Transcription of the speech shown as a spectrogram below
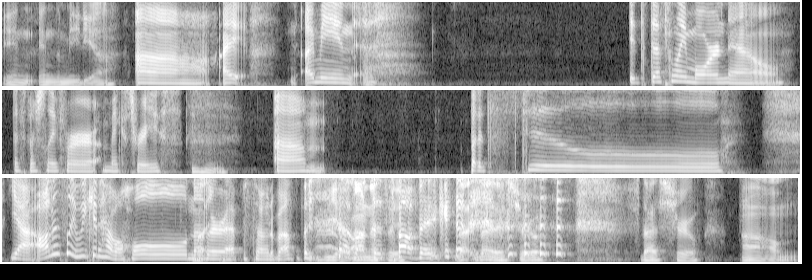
in in the media Uh, I, I mean, it's definitely more now, especially for mixed race. Um, but it's still, yeah. Honestly, we could have a whole nother Like- episode about the, Yeah, about honestly. this topic. that, that is true. That's true. Um,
